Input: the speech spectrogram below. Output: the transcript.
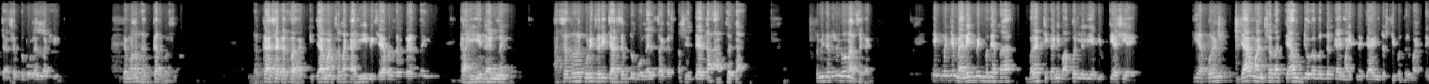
चार शब्द बोलायला लागतील तेव्हा मला धक्काच बसला. धक्का अशा करता की ज्या माणसाला काहीही विषयाबद्दल कळत नाही काहीही ज्ञान नाही अशा जर कोणीतरी चार शब्द बोलायला सांगत असेल त्याचा अर्थ काय? तर मी त्यातले दोन अर्थ काढले. एक म्हणजे मॅनेजमेंटमध्ये आता बऱ्याच ठिकाणी वापरलेली एक युक्ती अशी आहे की आपण ज्या माणसाला त्या उद्योगाबद्दल काही माहीत नाही त्या इंडस्ट्रीबद्दल माहीत नाही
